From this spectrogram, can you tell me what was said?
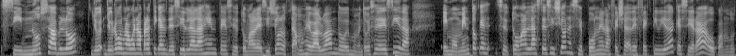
si no se habló, yo, yo creo que una buena práctica es decirle a la gente, se toma la decisión, lo estamos evaluando, el momento que se decida, el momento que se toman las decisiones se pone la fecha de efectividad que será o cuando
